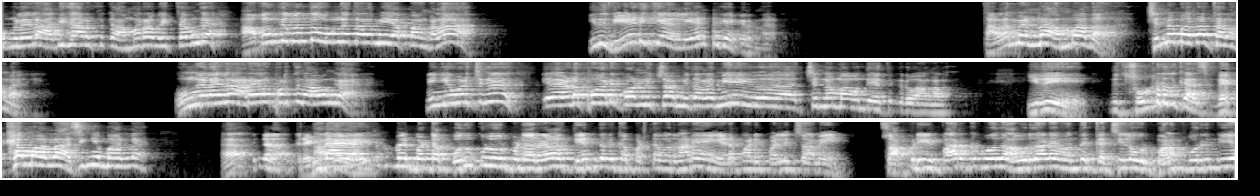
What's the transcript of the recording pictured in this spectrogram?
உங்களையில அதிகாரத்துக்கு அமர வைத்தவங்க அவங்க வந்து உங்க தலைமை ஏப்பாங்களா இது வேடிக்கை இல்லையான்னு கேட்கிறேன் நான். தலைமைன்னா அம்மா தான்? சின்னம்மா தான் தலைமை. உங்களையெல்லாம் அடையாளப்படுத்தின அவங்க. நீங்க விழிச்சுக்கு எடப்பாடி பழனிசாமி தலைமையை சின்னம்மா வந்து ஏத்துக்கிடுவாங்களாம் இது இது சொல்றதுக்கு வெக்கமா இல்ல அசிங்கமா இல்லை? ரெண்டாயிரத்துக்கும் மேற்பட்ட பொதுக்குழு உறுப்பினர்களால் தேர்ந்தெடுக்கப்பட்டவர் தானே எடப்பாடி பழனிசாமி. சோ அப்படி பார்க்கும்போது அவர் தானே வந்து கட்சியில ஒரு பலம் பொருந்திய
